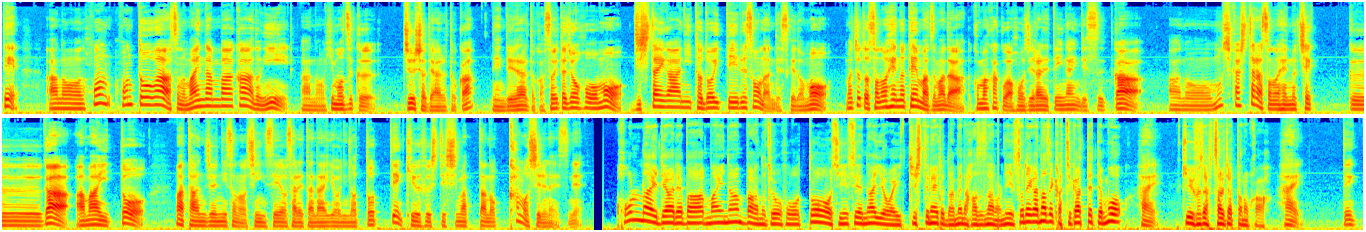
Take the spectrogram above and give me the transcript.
で、あの、本当はそのマイナンバーカードにあの紐づく住所であるとか、年齢であるとか、そういった情報も自治体側に届いているそうなんですけども、まあ、ちょっとその辺の顛末まだ細かくは報じられていないんですが、あの、もしかしたらその辺のチェックが甘いと、まあ単純にその申請をされた内容にのっとって給付してしまったのかもしれないですね。本来であれば、マイナンバーの情報と申請内容は一致してないとダメなはずなのに、それがなぜか違ってても、はい。給付されちゃったのか。はい。で、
